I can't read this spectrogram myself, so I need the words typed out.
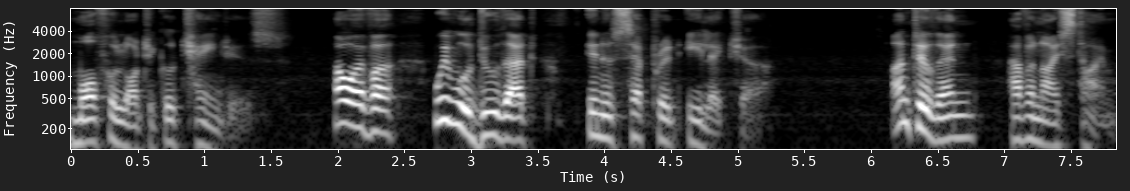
morphological changes. However, we will do that in a separate e-lecture. Until then, have a nice time.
